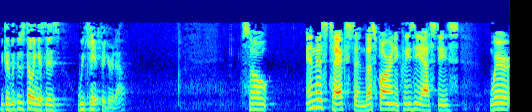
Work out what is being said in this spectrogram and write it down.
Because what this is telling us is we can't figure it out. So, in this text and thus far in Ecclesiastes, we're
